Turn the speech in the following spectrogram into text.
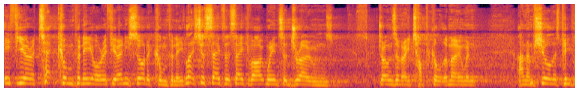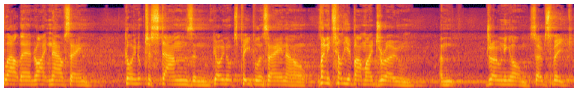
If you're a tech company or if you're any sort of company, let's just say for the sake of argument, we're into drones. Drones are very topical at the moment, and I'm sure there's people out there right now saying, going up to stands and going up to people and saying, oh, let me tell you about my drone, and droning on, so to speak.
